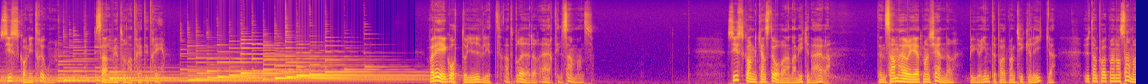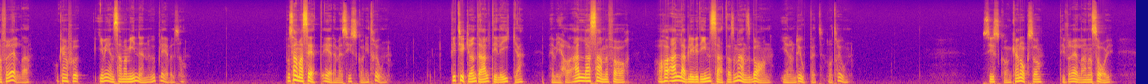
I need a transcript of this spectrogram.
Syskon i tron. Psalm 133. Vad det är gott och ljuvligt att bröder är tillsammans. Syskon kan stå varandra mycket nära. Den samhörighet man känner bygger inte på att man tycker lika, utan på att man har samma föräldrar och kanske gemensamma minnen och upplevelser. På samma sätt är det med syskon i tron. Vi tycker inte alltid lika, men vi har alla samma far och har alla blivit insatta som hans barn genom dopet och tron. Syskon kan också, till föräldrarnas sorg,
